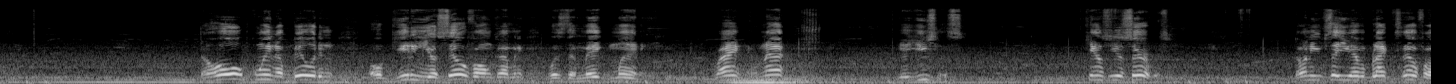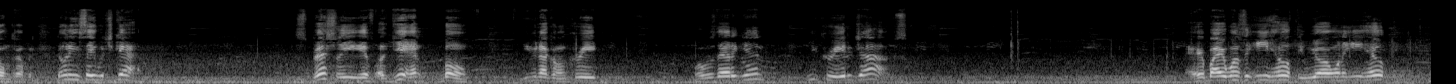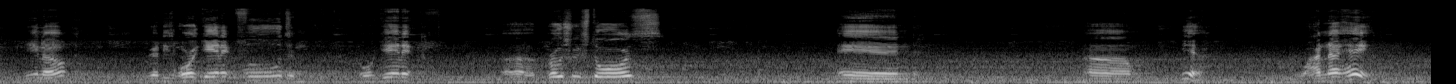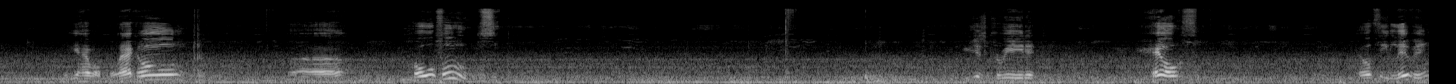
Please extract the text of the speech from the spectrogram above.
The whole point of building or getting your cell phone company was to make money, right? If not, you're useless. Cancel your service. Don't even say you have a black cell phone company. Don't even say what you got. Especially if, again, boom, you're not going to create, what was that again? You created jobs. Everybody wants to eat healthy. We all want to eat healthy. You know, we got these organic foods and organic uh, grocery stores. And um, yeah, why not? Hey, can have a black-owned uh, Whole Foods. You just created health, healthy living,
